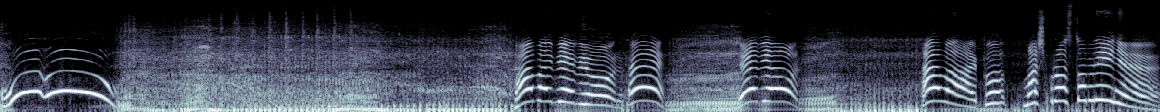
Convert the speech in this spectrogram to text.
Woohoo! Dawaj wiewiór! E! Wiewiór! Dawaj, po, masz prostą linię!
